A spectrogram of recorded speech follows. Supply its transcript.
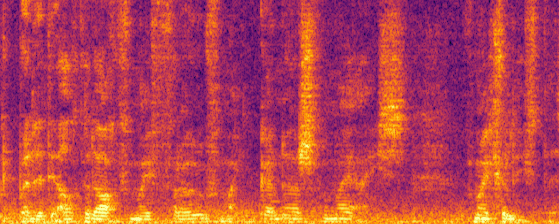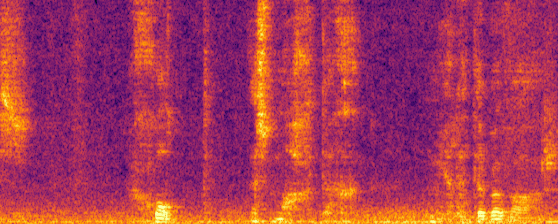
Ek bid dit elke dag vir my vrou, vir my kinders, vir my huis, vir my geliefdes. God is magtig om julle te bewaar.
